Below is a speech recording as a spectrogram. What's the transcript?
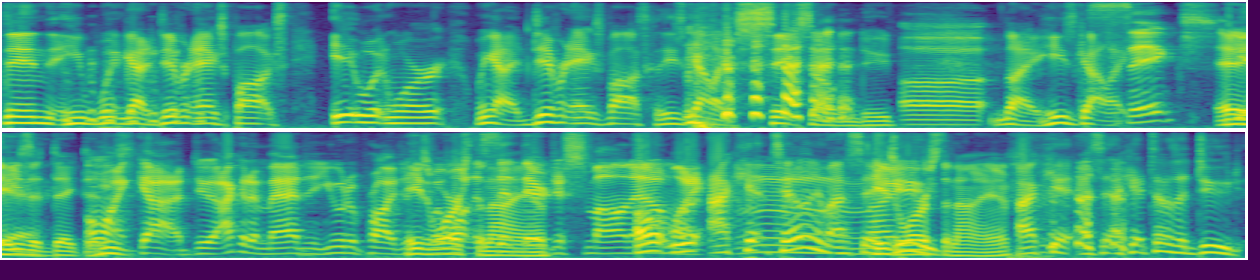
Then he went and got a different Xbox. It wouldn't work. We got a different Xbox because he's got like six of them, dude. uh, Like he's got like six. Hey, he's addicted. Oh my god, dude! I could imagine you would have probably just He's worse wanting to than sit I there am. just smiling at Oh, him well, like I kept telling him, I said, he's worse than I am. I can't. I said I kept telling him, I said, dude,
